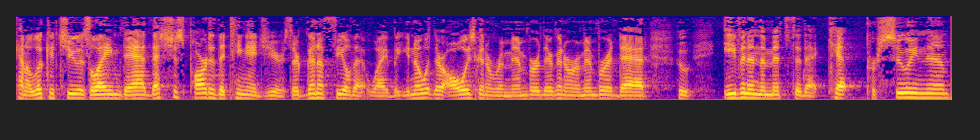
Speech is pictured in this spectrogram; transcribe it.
kind of look at you as lame dad, that's just part of the teenage years. They're going to feel that way. But you know what they're always going to remember? They're going to remember a dad who, even in the midst of that, kept pursuing them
